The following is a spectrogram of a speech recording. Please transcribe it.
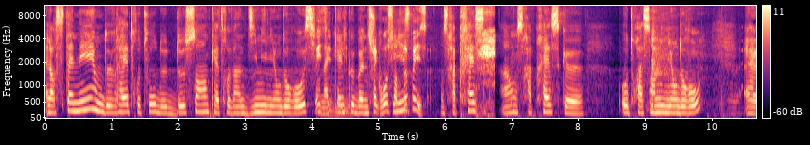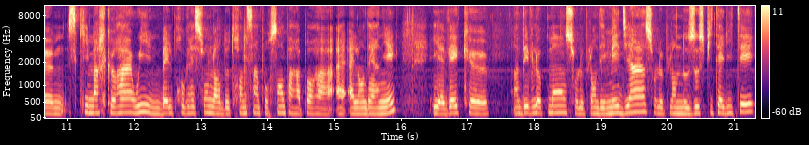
Alors cette année, on devrait être autour de 290 millions d'euros si Oui, on a quelques bonnes très grosse surprises. entreprise. On sera presque, hein, on sera presque euh, aux 300 millions d'euros. Euh, ce qui marquera, oui, une belle progression de l'ordre de 35% par rapport à, à- à l'an dernier. Et avec euh, un développement sur le plan des médias, sur le plan de nos hospitalités,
